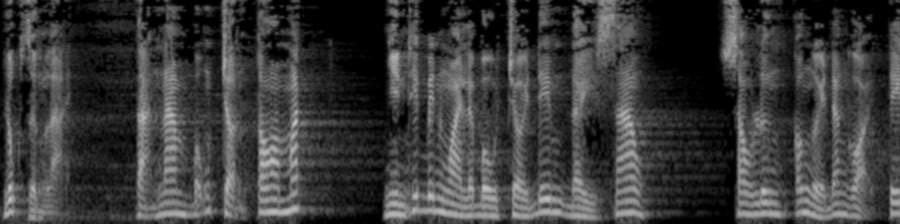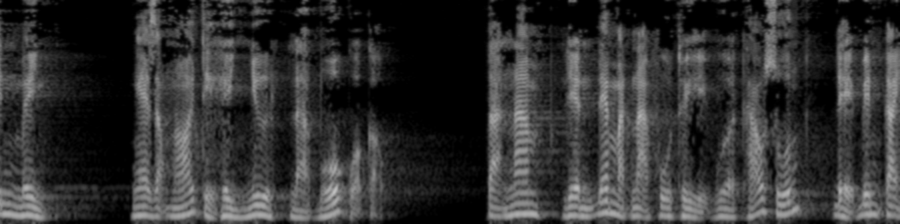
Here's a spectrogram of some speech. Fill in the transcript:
Lúc dừng lại, tạ Nam bỗng trợn to mắt, nhìn thấy bên ngoài là bầu trời đêm đầy sao. Sau lưng có người đang gọi tên mình. Nghe giọng nói thì hình như là bố của cậu. Tạ Nam liền đem mặt nạ phù thủy vừa tháo xuống để bên cạnh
